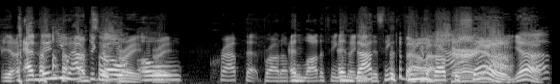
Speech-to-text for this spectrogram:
yeah. and then you have I'm to so go, great, oh. right. Crap! That brought up a lot of things and I that's need to think the thing about. about Sure, the show. yeah. Yeah, Yep.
